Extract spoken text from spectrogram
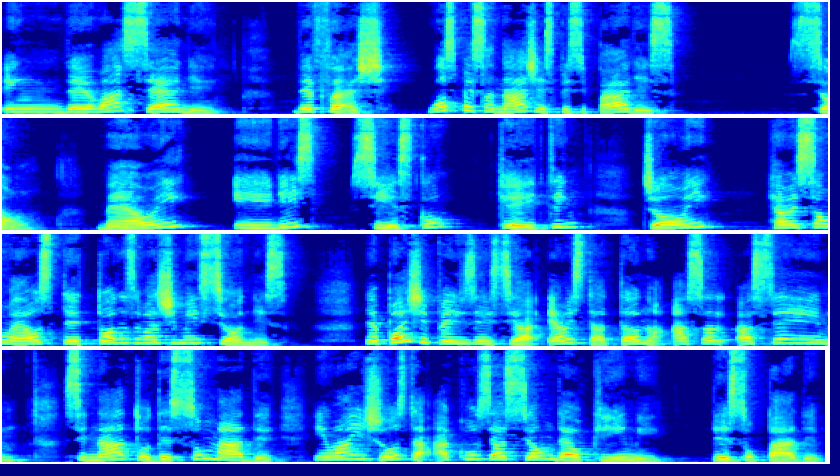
em de uma série de Flash. Os personagens principais são Barry, Iris, Cisco, Caitlin, Joey, Harrison Wells de todas as dimensões. Depois de presenciar el estatano assassinato de sua madre e uma injusta acusação del crime de seu padre,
